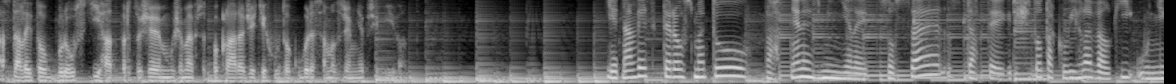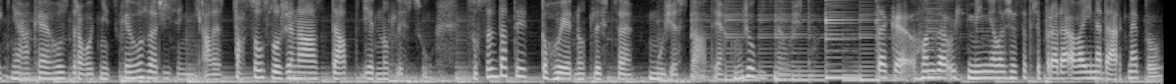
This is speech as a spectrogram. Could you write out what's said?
a zdali to budou stíhat, protože můžeme předpokládat, že těch útoků bude samozřejmě přibývat. Jedna věc, kterou jsme tu vlastně nezmínili, co se s daty, když je to takovýhle velký únik nějakého zdravotnického zařízení, ale ta jsou složená z dat jednotlivců. Co se s daty toho jednotlivce může stát? Jak můžou být zneužita? Tak Honza už zmínil, že se přeprodávají na Darknetu.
